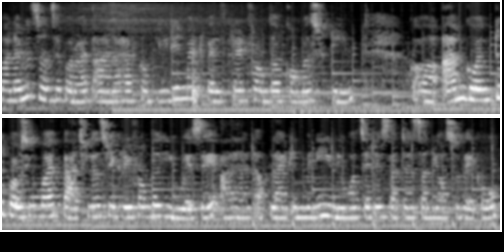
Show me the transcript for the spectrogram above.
My name is Sanse Parat and I have completed my 12th grade from the commerce stream. Uh, I am going to pursue my bachelor's degree from the USA. I had applied in many universities such as SUNY Oswego,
